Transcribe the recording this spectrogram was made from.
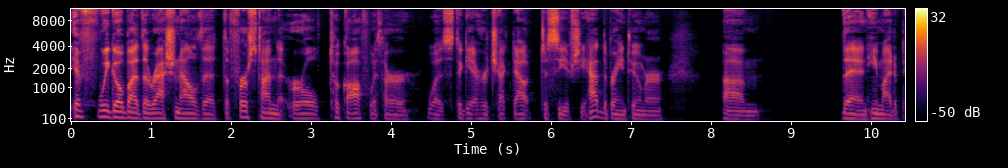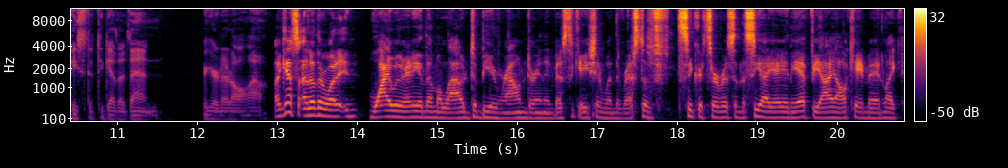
if we go by the rationale that the first time that Earl took off with her was to get her checked out to see if she had the brain tumor, um, then he might have pieced it together then, figured it all out. I guess another one. Why were any of them allowed to be around during the investigation when the rest of Secret Service and the CIA and the FBI all came in? Like,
